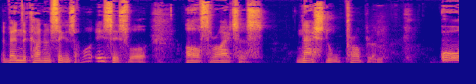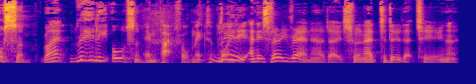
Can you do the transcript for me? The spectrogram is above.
And then the kind of thing is like, what is this for? Arthritis, national problem. Awesome, right? Really awesome. Impactful makes a point. Really, and it's very rare nowadays for an ad to do that to you, you know.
